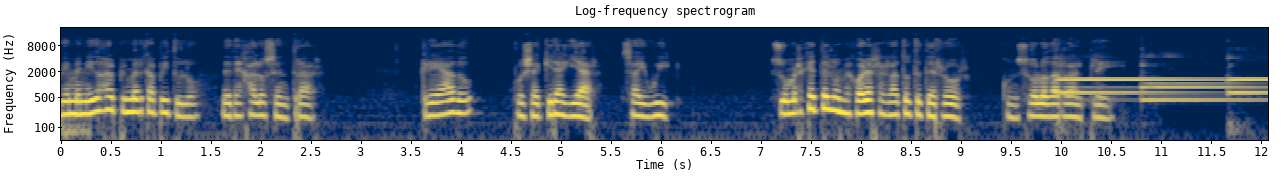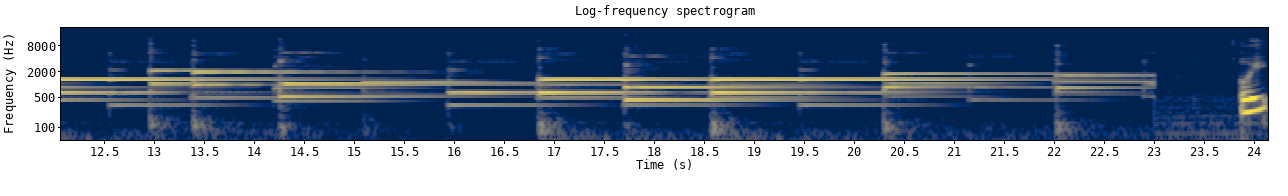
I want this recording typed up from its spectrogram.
Bienvenidos al primer capítulo de Déjalos entrar, creado por Shakira Guiar, Sidewick. Sumérgete en los mejores relatos de terror con solo darle al play. Hoy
